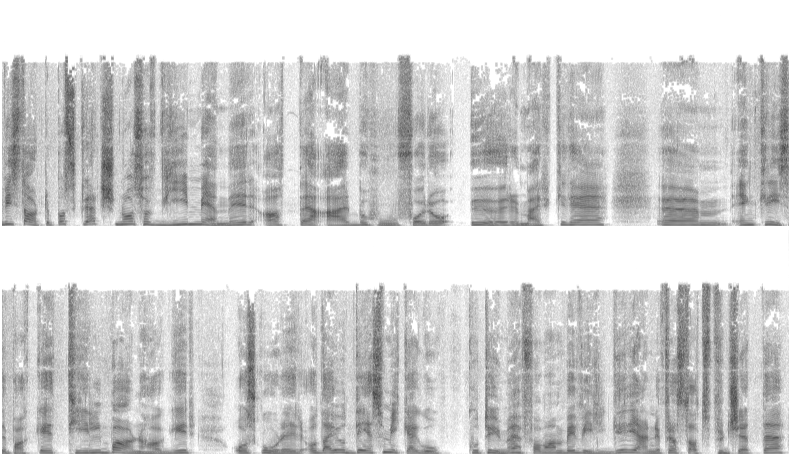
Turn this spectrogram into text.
vi starter på scratch nå, så vi mener at det er behov for å øremerke um, en krisepakke til barnehager og skoler. Og det er jo det som ikke er god kutyme, for man bevilger gjerne fra statsbudsjettet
